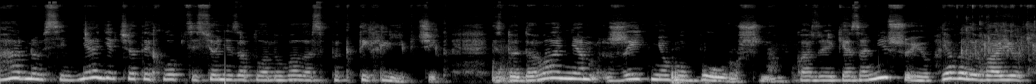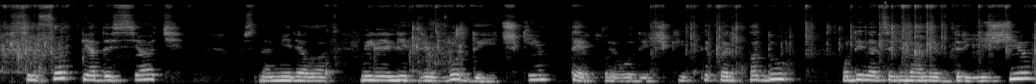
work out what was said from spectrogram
Гарно всім дня, дівчата і хлопці. Сьогодні запланувала спекти хлібчик із додаванням житнього борошна. Показую, як я замішую. Я виливаю 750, ось наміряла мілілітрів водички, теплої водички. Тепер кладу 11 грамів дріжджів,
